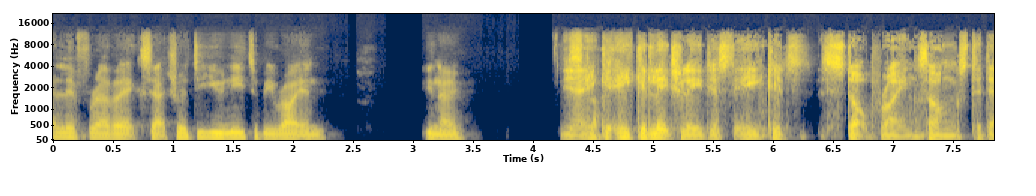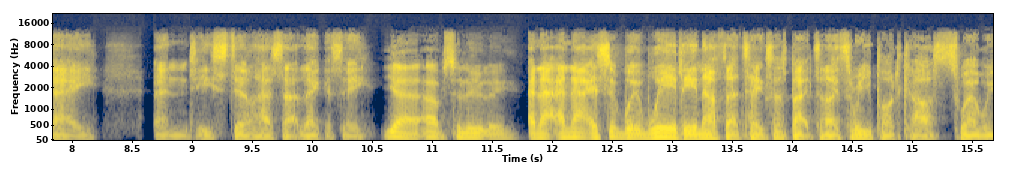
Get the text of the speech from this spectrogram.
Live Forever, etc., do you need to be writing, you know? Yeah, he could, he could literally just he could stop writing songs today, and he still has that legacy. Yeah, absolutely. And that, and that is weirdly enough that takes us back to like three podcasts where we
